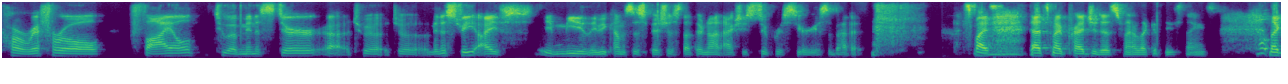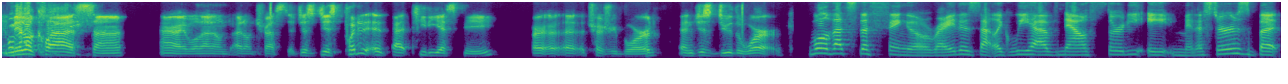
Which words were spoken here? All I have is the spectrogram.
peripheral file to a minister, uh, to, a, to a ministry, i immediately become suspicious that they're not actually super serious about it. that's my that's my prejudice when I look at these things Well- like well, middle class, huh? All right, well, I don't, I don't trust it. Just, just put it at, at TDSB or a, a Treasury Board and just do the work. Well, that's the thing though, right? Is that like we have now 38 ministers, but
